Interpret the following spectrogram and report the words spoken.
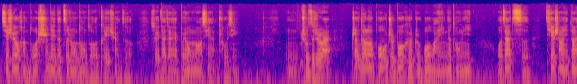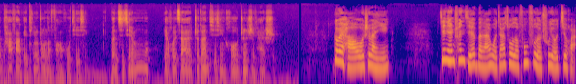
其实有很多室内的自重动作可以选择，所以大家也不用冒险出行。嗯，除此之外，征得了博物志播客主播婉莹的同意，我在此。贴上一段他发给听众的防护提醒。本期节目也会在这段提醒后正式开始。各位好，我是婉莹。今年春节本来我家做了丰富的出游计划，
